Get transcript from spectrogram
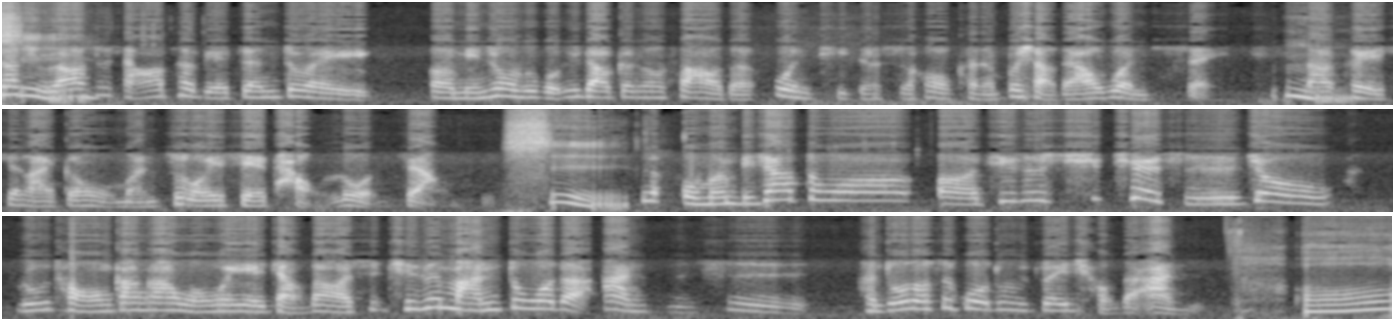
那主要是想要特别针对呃民众如果遇到跟踪骚扰的问题的时候，可能不晓得要问谁，那可以先来跟我们做一些讨论这样子。是，那我们比较多呃，其实确确实就如同刚刚文威也讲到，是其实蛮多的案子是很多都是过度追求的案子。哦，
